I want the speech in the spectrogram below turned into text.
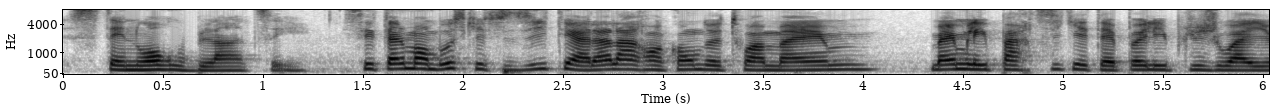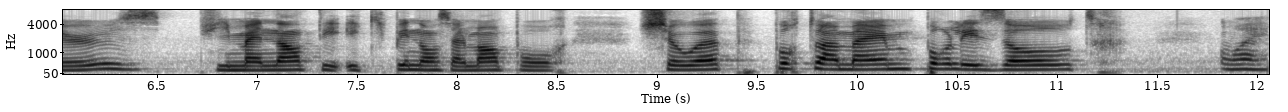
c'était noir ou blanc, tu sais. C'est tellement beau ce que tu dis. T'es allé à la rencontre de toi-même, même les parties qui étaient pas les plus joyeuses. Puis maintenant, t'es équipé non seulement pour show up pour toi-même, pour les autres. Ouais.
